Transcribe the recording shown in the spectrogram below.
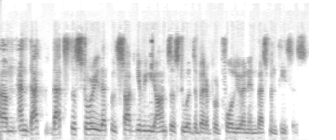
um, and that that's the story that will start giving you answers towards a better portfolio and investment thesis.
